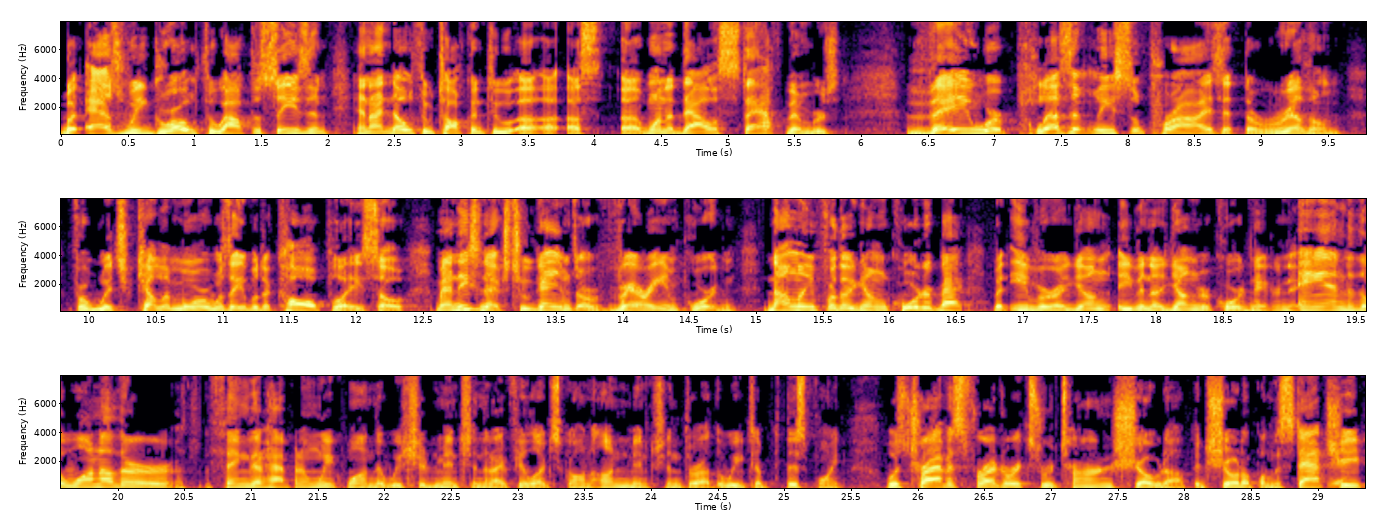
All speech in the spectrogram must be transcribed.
But as we grow throughout the season, and I know through talking to uh, uh, uh, one of Dallas staff members, they were pleasantly surprised at the rhythm for which Kellen Moore was able to call plays. So, man, these next two games are very important, not only for their young quarterback, but even a young, even a younger coordinator. Nick. And the one other thing that happened in Week One that we should mention that I feel like's gone unmentioned throughout the weeks up to this point was Travis Frederick's return showed up. It showed up on the stat sheet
